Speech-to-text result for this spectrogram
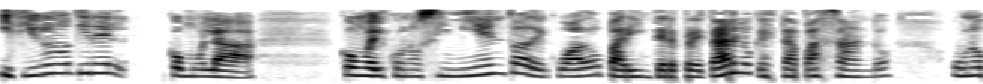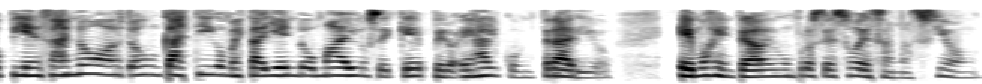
Y si uno no tiene como la como el conocimiento adecuado para interpretar lo que está pasando, uno piensa, no, esto es un castigo, me está yendo mal, no sé qué, pero es al contrario. Hemos entrado en un proceso de sanación,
